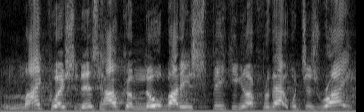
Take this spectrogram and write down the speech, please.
My question is, how come nobody's speaking up for that which is right?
